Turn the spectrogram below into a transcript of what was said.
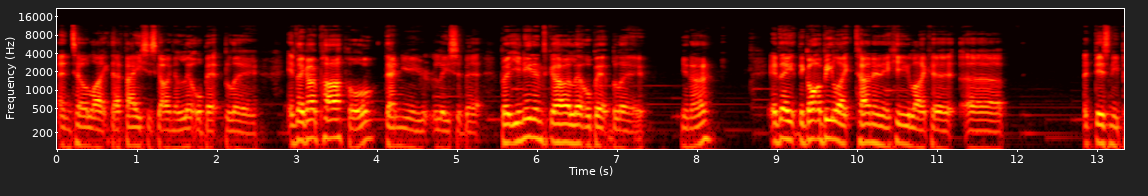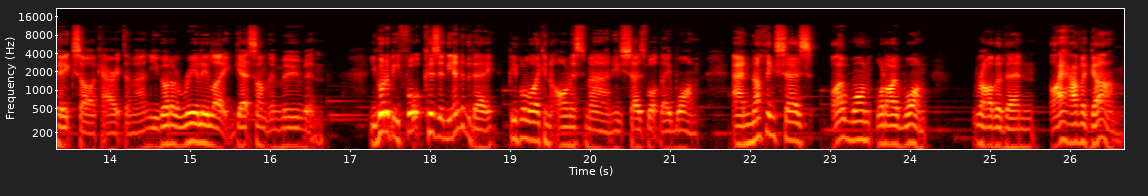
until like their face is going a little bit blue. If they go purple, then you release a bit. But you need them to go a little bit blue. You know? If they they gotta be like turning a hue like a a, a Disney Pixar character, man. You gotta really like get something moving. You gotta be for because at the end of the day, people like an honest man who says what they want. And nothing says I want what I want rather than I have a gun.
